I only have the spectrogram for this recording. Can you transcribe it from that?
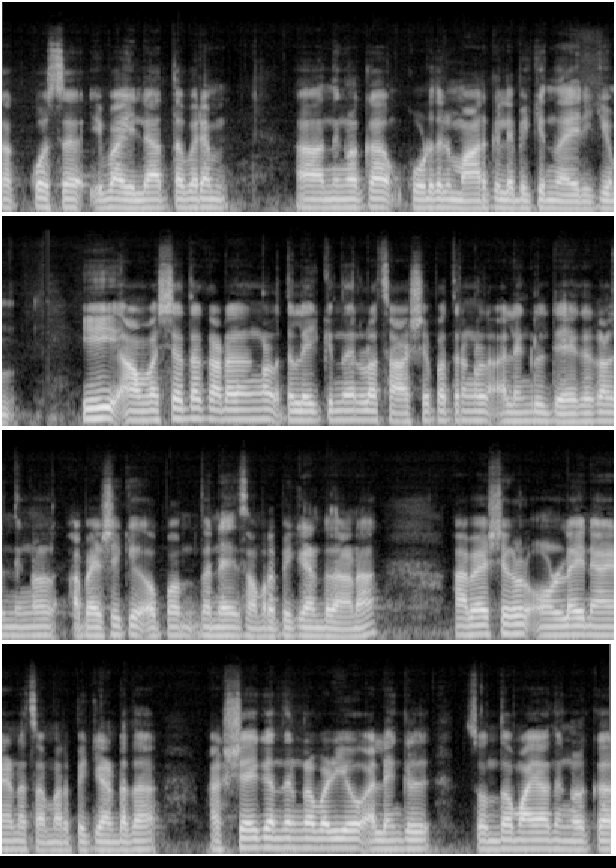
കക്കൂസ് ഇവ ഇല്ലാത്തവരും നിങ്ങൾക്ക് കൂടുതൽ മാർക്ക് ലഭിക്കുന്നതായിരിക്കും. ഈ അവശത ഘടകങ്ങൾ തെളിയിക്കുന്നതിനുള്ള സാക്ഷ്യപത്രങ്ങൾ അല്ലെങ്കിൽ രേഖകൾ നിങ്ങൾ അപേക്ഷയ്ക്ക് ഒപ്പം തന്നെ സമർപ്പിക്കേണ്ടതാണ്. അപേക്ഷകൾ ഓൺലൈനായാണ് സമർപ്പിക്കേണ്ടത്. അക്ഷയ കേന്ദ്രങ്ങൾ വഴിയോ അല്ലെങ്കിൽ സ്വന്തമായോ നിങ്ങൾക്ക്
